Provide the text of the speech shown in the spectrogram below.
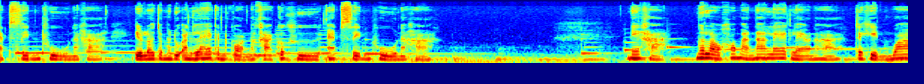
AdSense Tool นะคะ เดี๋ยวเราจะมาดูอันแรกกันก่อนนะคะ ก็คือ AdSense Tool นะคะ เนี่ยค่ะ เมื่อเราเข้ามาหน้าแรกแล้วนะคะ จะเห็นว่า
